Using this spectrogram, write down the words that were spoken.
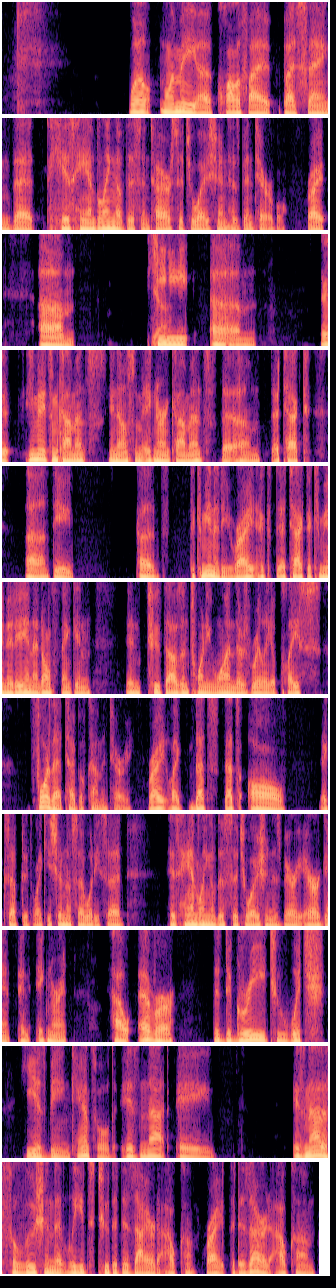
Well, let me uh, qualify it by saying that his handling of this entire situation has been terrible, right? Um, Yeah. He um, uh, he made some comments, you know, some ignorant comments that um, attacked uh, the uh, the community, right? It attacked the community, and I don't think in in 2021 there's really a place for that type of commentary right? Like that's that's all accepted. Like he shouldn't have said what he said. His handling of this situation is very arrogant and ignorant. However the degree to which he is being canceled is not a is not a solution that leads to the desired outcome right? The desired outcome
